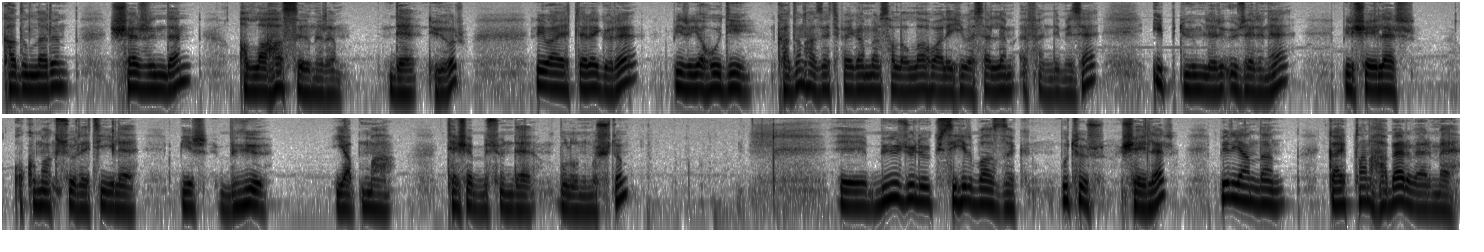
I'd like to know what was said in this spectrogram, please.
kadınların şerrinden Allah'a sığınırım de diyor. Rivayetlere göre bir Yahudi kadın Hazreti Peygamber sallallahu aleyhi ve sellem Efendimiz'e ip düğümleri üzerine bir şeyler okumak suretiyle bir büyü yapma teşebbüsünde bulunmuştum. E, büyücülük, sihirbazlık bu tür şeyler bir yandan gaybtan haber verme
